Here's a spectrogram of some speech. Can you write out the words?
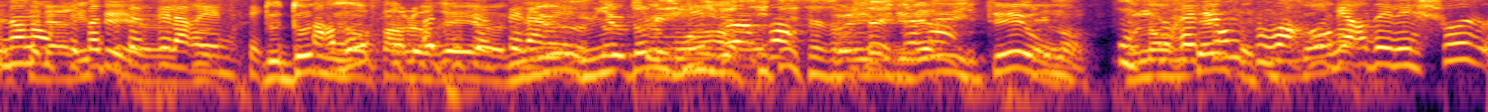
non, non, c'est pas tout à fait la réalité. D'autres vous en parlerez mieux, mieux Dans les universités, ça s'enseigne. Il serait temps de pouvoir regarder les choses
